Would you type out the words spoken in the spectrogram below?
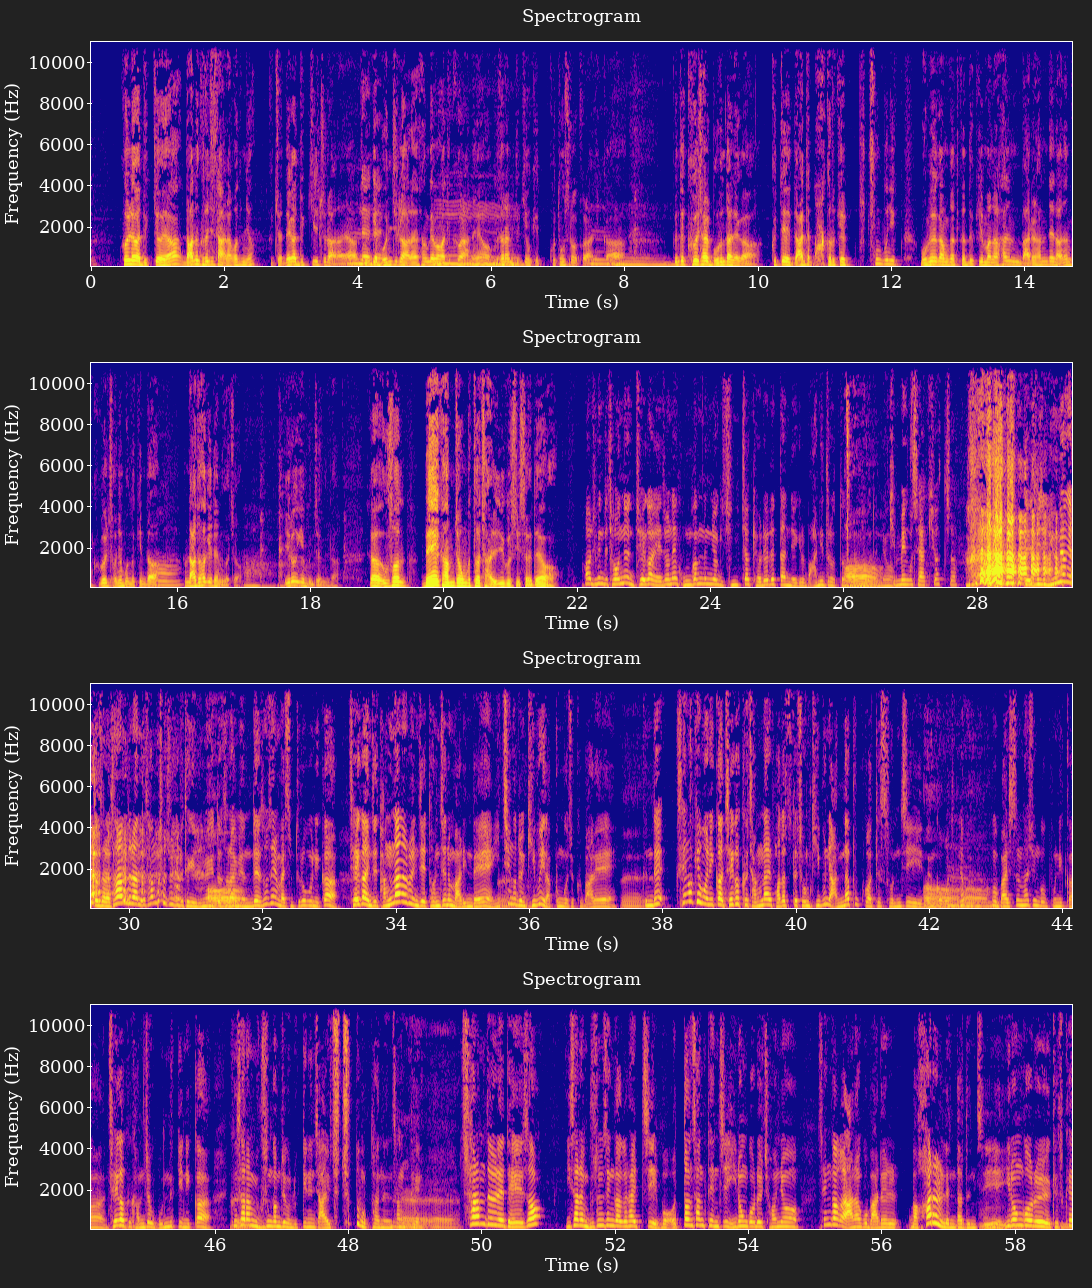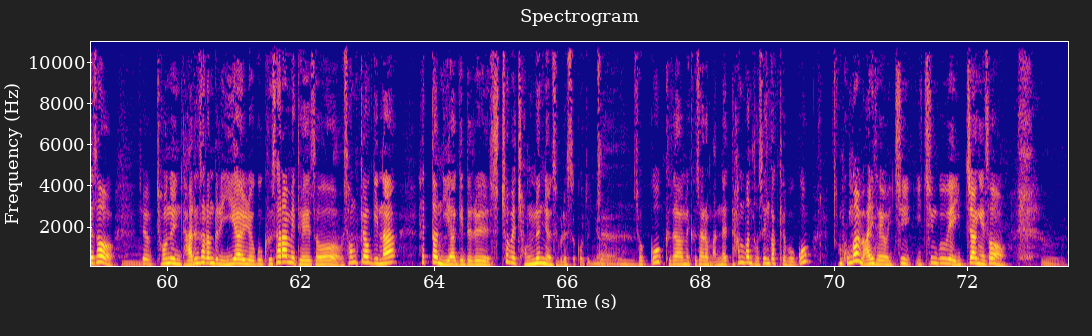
그걸 내가 느껴야 나는 그런 짓을 안 하거든요. 그렇죠. 내가 느낄 줄 알아야 음, 그게 네네. 뭔지를 알아야 상대방한테 그걸 안 해요. 그 사람이 느끼면 게- 고통스러울 걸 아니까. 음. 근데 그걸 잘 모른다 내가. 그때 나한테 막 그렇게 충분히 모멸감 같은 거 느낄 만한 한 말을 하는데 나는 그걸 전혀 못 느낀다. 어. 나도 하게 되는 거죠. 아. 이런 게 문제입니다. 그러니까 우선 내 감정부터 잘 읽을 수 있어야 돼요. 아, 근데 저는 제가 예전에 공감 능력이 진짜 결혈했다는 얘기를 많이 들었던 아. 사람이거든요. 김맹구 제가 키웠죠. 네, 진짜 유명했던 사람, 사람들한테 상처 주기로 되게 유명했던 어. 사람이었는데 선생님 말씀 들어보니까 제가 이제 장난으로 이제 던지는 말인데 이 네. 친구들은 기분이 나쁜 거죠 그 말에. 네. 근데 생각해 보니까 제가 그 장난을 받았을 때 전 기분이 안 나쁠 것 같아서 던지는 어. 거거든요. 어. 뭐 말씀하신 거 보니까 제가 그 감정을 못 느끼니까 그 사람이 무슨 감정을 느끼는지 아예 추측도 못하는 상태. 네, 네. 사람들에 대해서 이 사람이 무슨 생각을 할지 뭐 어떤 상태인지 이런 거를 전혀 생각을 안 하고 말을 막 화를 낸다든지 이런 거를 계속해서 제가- 저는 다른 사람들을 이해하려고 그 사람에 대해서 성격이나 했던 이야기들을 수첩에 적는 연습을 했었거든요. 네. 적고 그 다음에 그 사람 만날 때 한 번 더 생각해보고 공감이 많이 돼요. 이, 치- 이 친구의 입장에서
